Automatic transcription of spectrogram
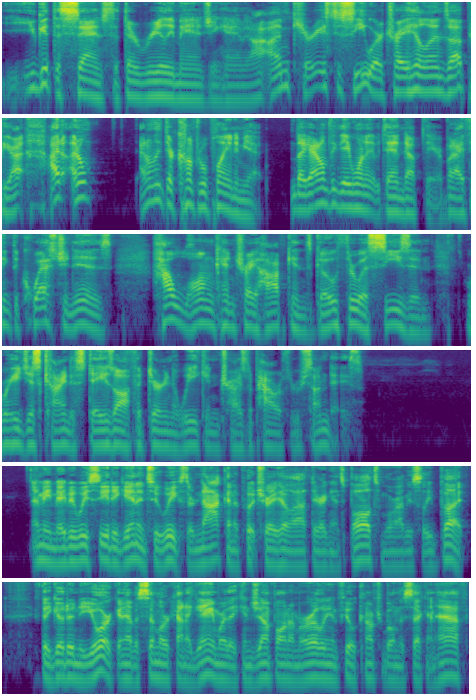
You get the sense that they're really managing him. And I, am curious to see where Trey Hill ends up here. I, I, I don't I don't think they're comfortable playing him yet. Like I don't think they want it to end up there. But I think the question is, how long can Trey Hopkins go through a season where he just kind of stays off it during the week and tries to power through Sundays? I mean, maybe we see it again in two weeks. They're not going to put Trey Hill out there against Baltimore, obviously, but if they go to New York and have a similar kind of game where they can jump on him early and feel comfortable in the second half,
